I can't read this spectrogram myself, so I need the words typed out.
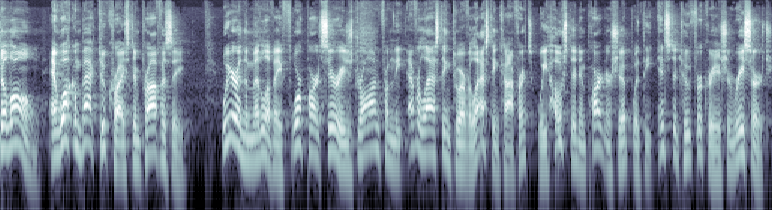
Shalom, and welcome back to Christ in Prophecy. We are in the middle of a four part series drawn from the Everlasting to Everlasting conference we hosted in partnership with the Institute for Creation Research.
